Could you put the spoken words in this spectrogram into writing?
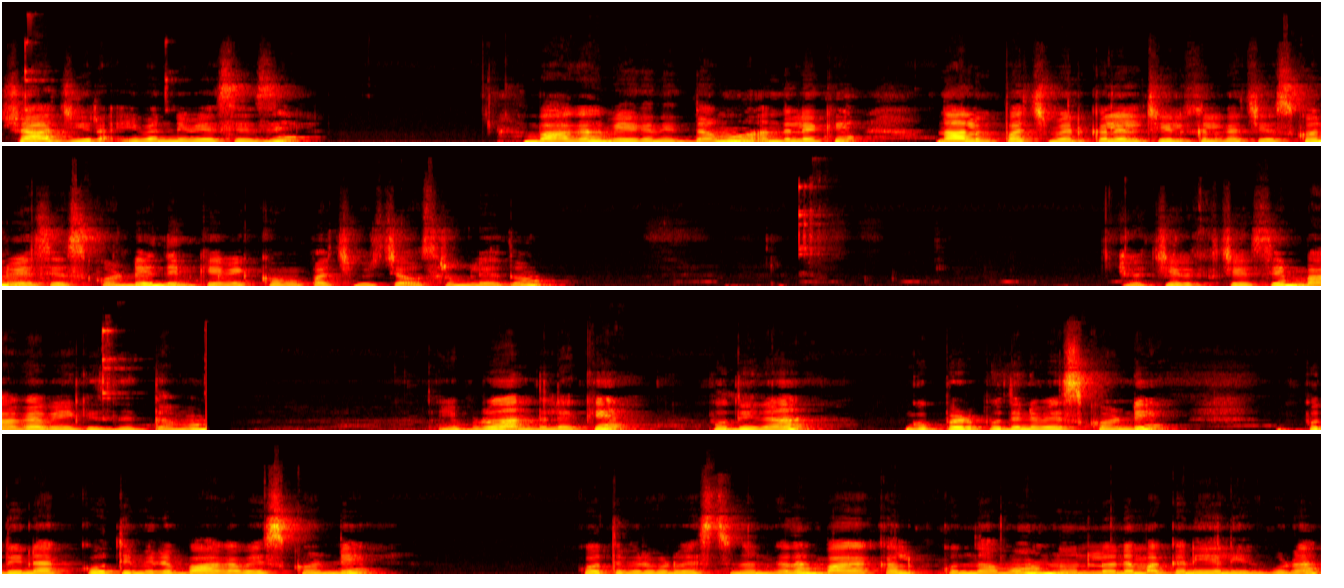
షాజీరా ఇవన్నీ వేసేసి బాగా వేగనిద్దాము. అందులోకి నాలుగు పచ్చిమిరపకాయలు ఇలా చీలికలుగా చేసుకొని వేసేసుకోండి. దీనికి ఏమి ఎక్కువ పచ్చిమిర్చి అవసరం లేదు. ఇలా చీలిక చేసి బాగా వేగిద్దాము. ఇప్పుడు అందులోకి పుదీనా గుప్పెడు పుదీనా వేసుకోండి. పుదీనా కొత్తిమీర బాగా వేసుకోండి. కొత్తిమీర కూడా వేస్తున్నాను కదా బాగా కలుపుకుందాము. నూనెలోనే మగ్గనియాలి ఇవి కూడా.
